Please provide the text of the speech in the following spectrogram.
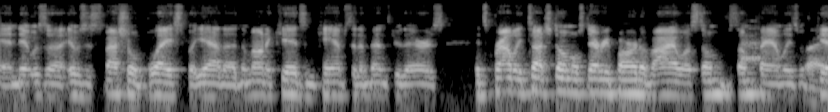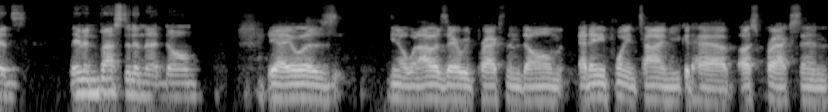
and it was a it was a special place but yeah the, the amount of kids and camps that have been through there is it's probably touched almost every part of Iowa. Some some families with Right. kids, they've invested in that dome. Yeah, it was. You know, when I was there, we practiced in the dome. At any point in time, you could have us practicing,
